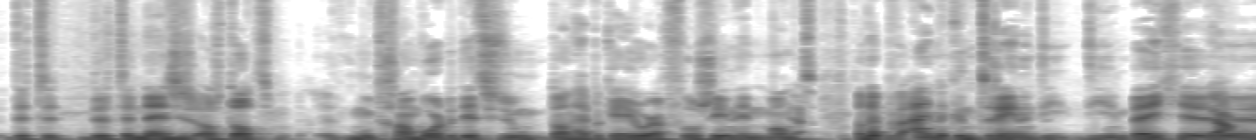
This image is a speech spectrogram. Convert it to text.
de, te- de tendens is, als dat het moet gaan worden dit seizoen, dan heb ik er heel erg veel zin in. Want dan hebben we eindelijk een trainer die, die een beetje Ja. eh,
